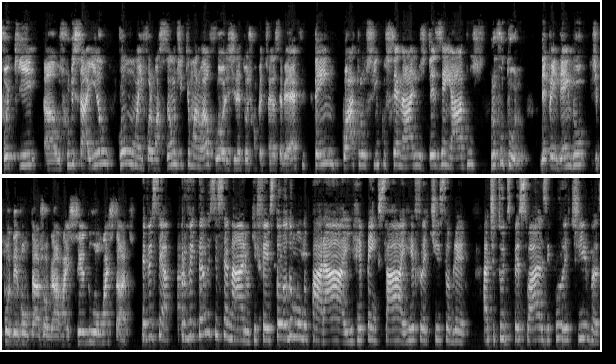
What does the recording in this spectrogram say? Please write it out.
foi que uh, os clubes saíram com a informação de que o Manuel Flores, diretor de competições da CBF, tem quatro ou cinco cenários desenhados para o futuro dependendo de poder voltar a jogar mais cedo ou mais tarde. PVC, aproveitando esse cenário que fez todo mundo parar e repensar e refletir sobre atitudes pessoais e coletivas,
